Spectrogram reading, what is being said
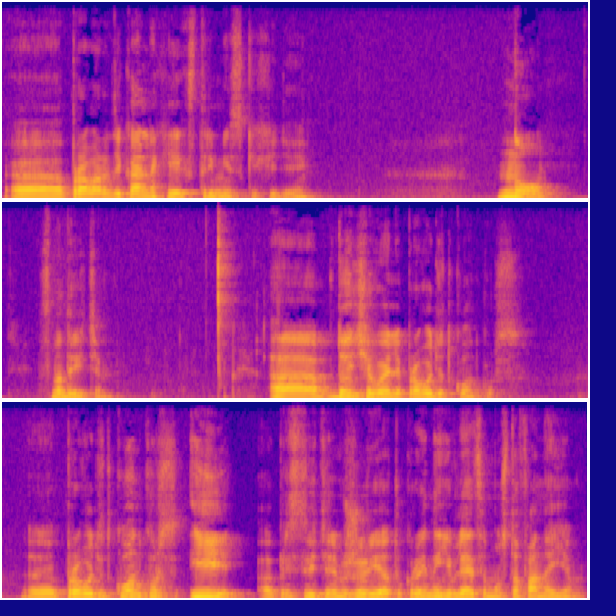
Э, праворадикальных и экстремистских идей. Но, смотрите, э, в Deutsche Welle проводит конкурс. Э, проводит конкурс, и представителем жюри от Украины является Мустафа Наем.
